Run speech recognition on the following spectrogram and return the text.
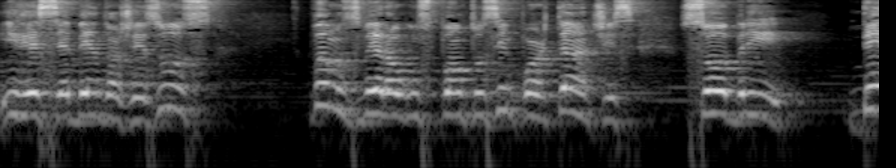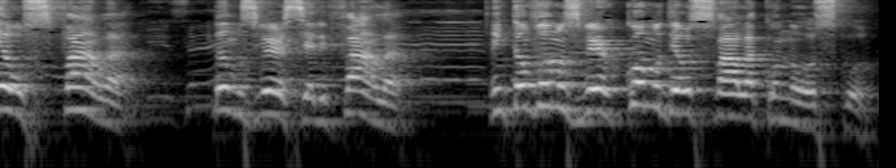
e recebendo a Jesus? Vamos ver alguns pontos importantes sobre Deus fala. Vamos ver se ele fala. Então vamos ver como Deus fala conosco.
